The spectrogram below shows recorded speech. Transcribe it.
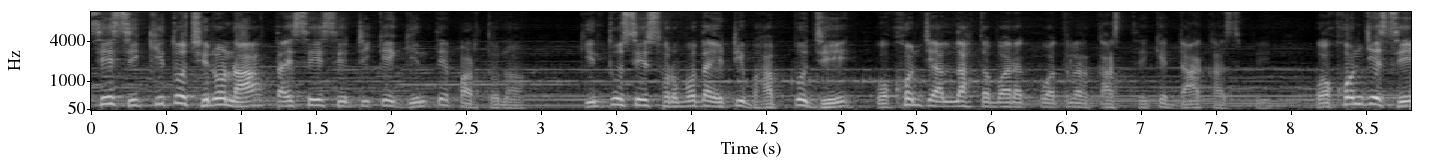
সে শিক্ষিত ছিল না, তাই সে সেটিকে গিনতে পারত না। কিন্তু সে সর্বদা এটি ভাবত যে, কখন যে আল্লাহ তাবারাক ওয়াতালার কাছ থেকে ডাক আসবে, কখন যে সে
